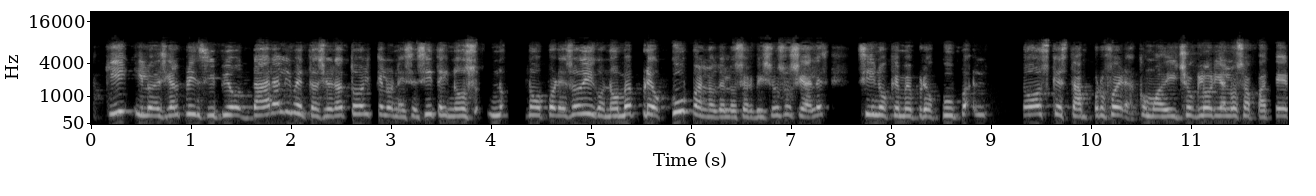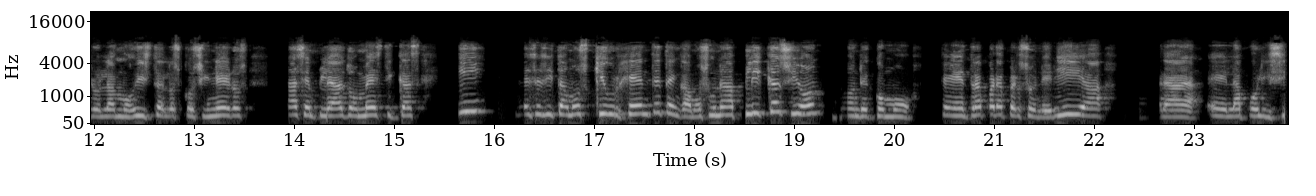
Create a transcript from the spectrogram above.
aquí, y lo decía al principio, dar alimentación a todo el que lo necesite. Y no, no, no, por eso digo, no me preocupan los de los servicios sociales, sino que me preocupan los que están por fuera, como ha dicho Gloria, los zapateros, las modistas, los cocineros, las empleadas domésticas y necesitamos que urgente tengamos una aplicación donde como se entra para personería, para eh, la policía,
